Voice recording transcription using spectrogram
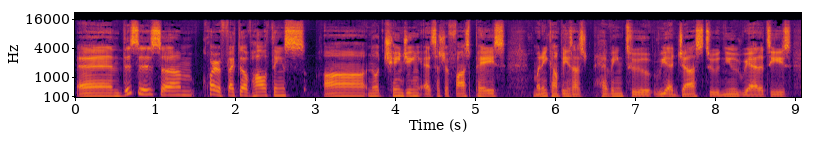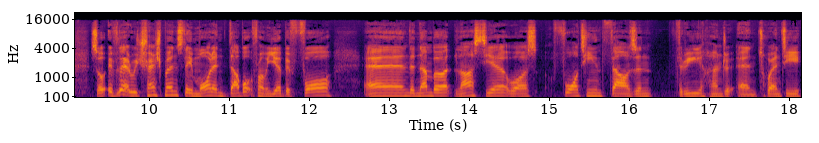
and this is um, quite reflective of how things are not changing at such a fast pace. Many companies are having to readjust to new realities. So if they're retrenchments, they more than doubled from a year before, and the number last year was 14,000. 320.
